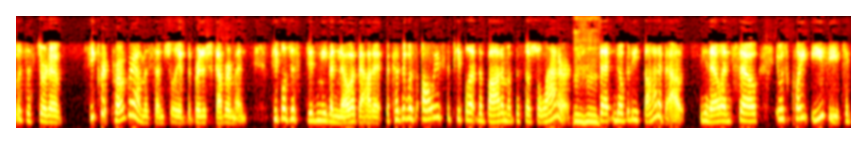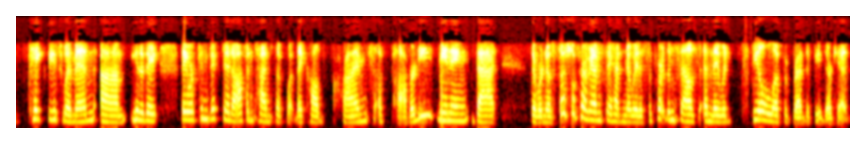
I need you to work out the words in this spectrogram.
was a sort of secret program essentially of the British government. People just didn't even know about it because it was always the people at the bottom of the social ladder mm-hmm. that nobody thought about, you know, and so it was quite easy to take these women, um, you know, they, they were convicted oftentimes of what they called crimes of poverty, meaning that there were no social programs. They had no way to support themselves and they would steal a loaf of bread to feed their kids.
